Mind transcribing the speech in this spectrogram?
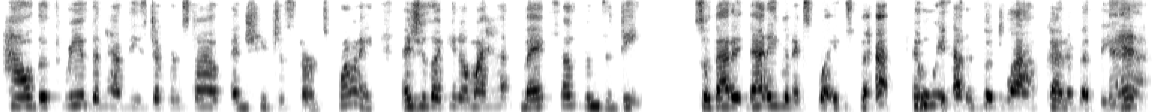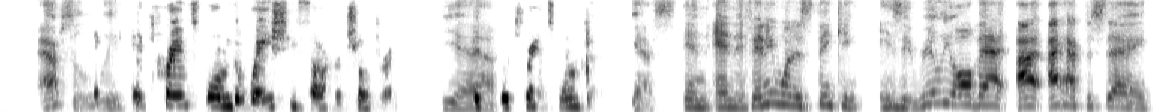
how the three of them have these different styles. And she just starts crying. And she's like, You know, my, my ex husband's a D. So that, that even explains that. And we had a good laugh kind of at the yeah. end. Absolutely. It, it, transformed the way she saw her children. Yeah. It, it, transformed it. Yes. And and if anyone is thinking, is it really all that? I, I have to say,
